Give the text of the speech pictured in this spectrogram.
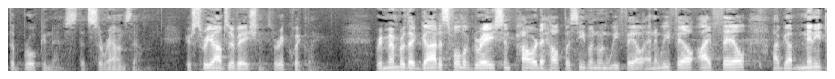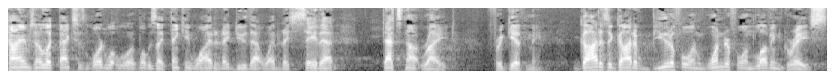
the brokenness that surrounds them. Here's three observations very quickly. Remember that God is full of grace and power to help us even when we fail. And when we fail, I fail. I've got many times and I look back and says, Lord, what, what, what was I thinking? Why did I do that? Why did I say that? That's not right. Forgive me. God is a God of beautiful and wonderful and loving grace.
